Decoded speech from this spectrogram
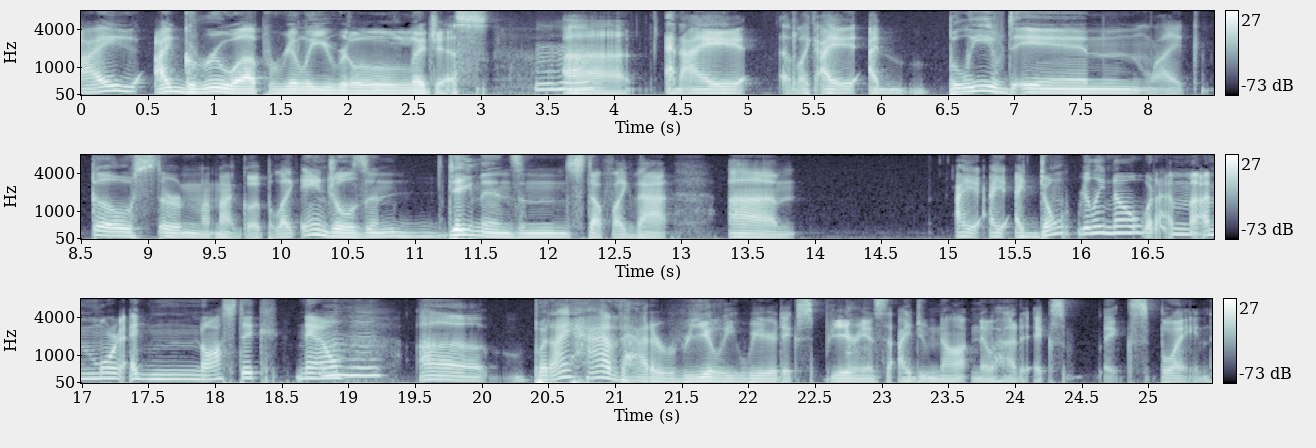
I I grew up really religious. Uh and I like I I believed in like ghosts or not not ghosts, but like angels and demons and stuff like that. Um I, I, I don't really know what I'm I'm more agnostic now. Uh but I have had a really weird experience that I do not know how to ex- explain.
